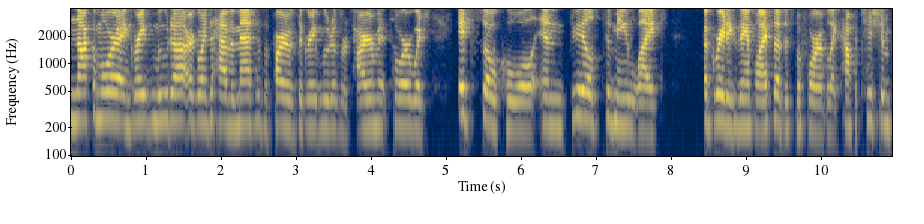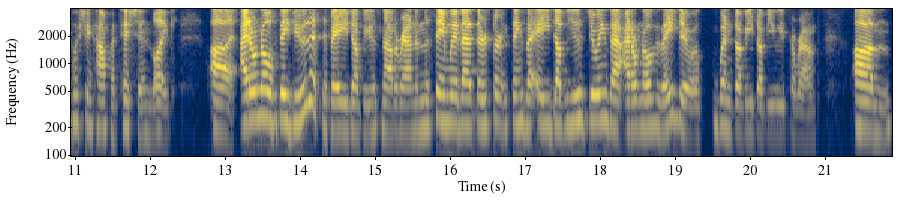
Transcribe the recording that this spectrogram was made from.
Nakamura and Great Muta are going to have a match as a part of the Great Muta's retirement tour, which it's so cool and feels to me like a great example. I've said this before of like competition pushing competition. Like, uh, I don't know if they do this if AEW is not around in the same way that there's certain things that AEW is doing that I don't know if they do when WWE is around. Um,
